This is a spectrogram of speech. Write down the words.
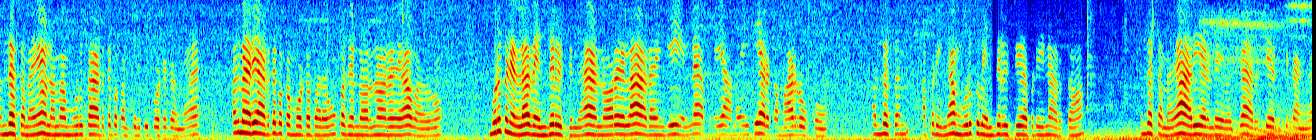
அந்த சமயம் நம்ம முறுக்காக அடுத்த பக்கம் திருப்பி போட்டுக்கோங்க. அது மாதிரி அடுத்த பக்கம் போட்ட பிறகும் கொஞ்சம் நொர நொறையாக வரும். முறுக்கு நல்லா வெந்துருச்சுங்க. நுரையெல்லாம் அடங்கி என்ன அப்படியே அமைதியாக இருக்க மாதிரி இருக்கும். அந்த சம் அப்படின்னா முறுக்கு வெந்துருச்சு அப்படின்னு அர்த்தம். அந்த சமயம் அரி அரண்டையை வச்சு அரைச்சி எடுத்துக்கோங்க.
